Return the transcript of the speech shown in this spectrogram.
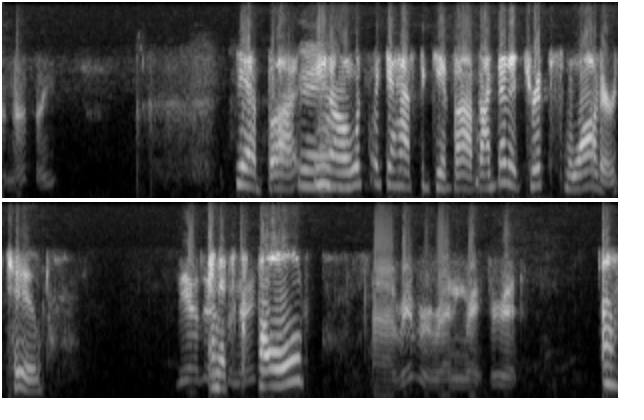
to nothing. Yeah, but Yeah. you know, look what you have to give up. I bet it drips water too, Yeah, there's and a it's nice cold. uh, river running right through it. Oh,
